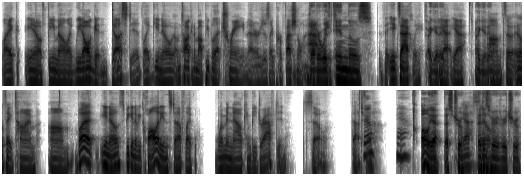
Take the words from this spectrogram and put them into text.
like you know, a female, like we'd all get dusted. Like you know, I'm talking about people that train that are just like professional That are within those. Exactly. I get it. Yeah, yeah. I get it. Um, so it'll take time. Um, but you know, speaking of equality and stuff, like women now can be drafted. So that's True. uh, Yeah. Oh yeah, that's true. Yeah, that is so- very very true.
